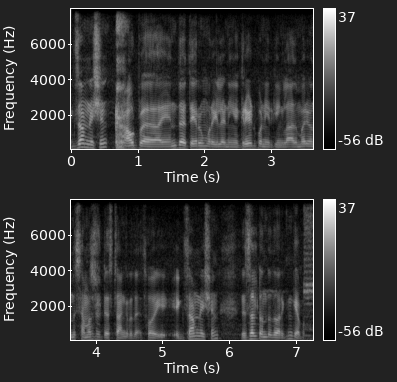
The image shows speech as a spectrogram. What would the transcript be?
எக்ஸாமினேஷன் அவுட் எந்த தேர்வு முறையில் நீங்கள் கிரேட் பண்ணியிருக்கீங்களா அது மாதிரி வந்து செமஸ்டர் டெஸ்ட்டாங்கிறது ஸோ எக்ஸாமினேஷன் ரிசல்ட் வந்தது வரைக்கும் கேட்பாங்க.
